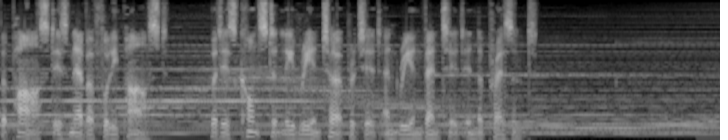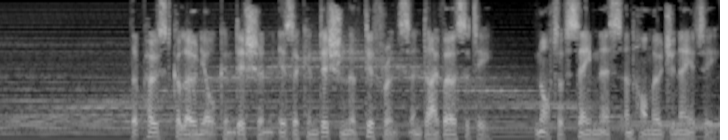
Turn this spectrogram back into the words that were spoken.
The past is never fully past, but is constantly reinterpreted and reinvented in the present. The post-colonial condition is a condition of difference and diversity, not of sameness and homogeneity.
